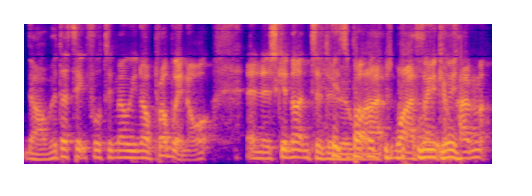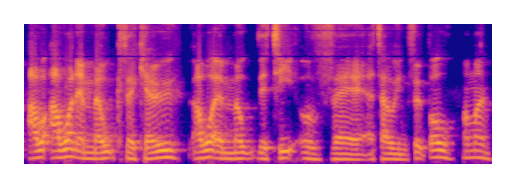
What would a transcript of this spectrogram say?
no, would I take 40 million? No, probably not. And it's got nothing to do it's with what, I, what I think of him. I, I want to milk the cow. I want to milk the teat of uh, Italian football, my man.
